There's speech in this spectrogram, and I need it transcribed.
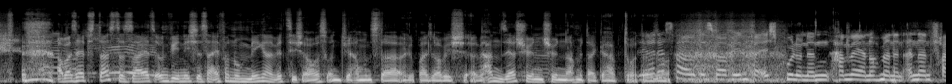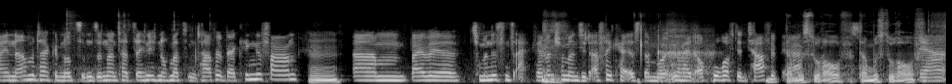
aber selbst das, das sah jetzt irgendwie nicht, das sah einfach nur mega witzig aus und wir haben uns da, glaube ich, wir hatten einen sehr schönen, schönen Nachmittag gehabt dort. Ja, also. das, war, das war auf jeden Fall echt cool. Und dann haben wir ja nochmal einen anderen freien Nachmittag genutzt und sind dann tatsächlich nochmal zum Tafelberg hingefahren, mhm. ähm, weil wir zumindest, wenn man schon mal in Südafrika ist, dann wollten wir halt auch hoch auf den Tafelberg. Da musst du rauf, da musst du rauf. Ja.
